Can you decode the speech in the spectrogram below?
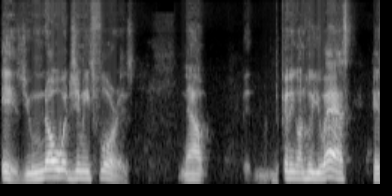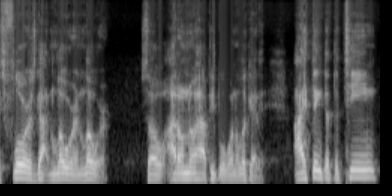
is. You know what Jimmy's floor is. Now, depending on who you ask, his floor has gotten lower and lower. So I don't know how people want to look at it. I think that the team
